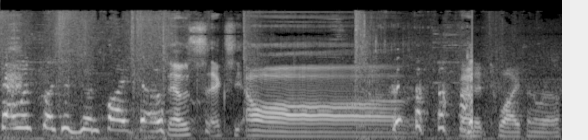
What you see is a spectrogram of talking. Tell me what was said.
That was such a good fight, though. That was sexy. Oh. Got it twice in a row.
